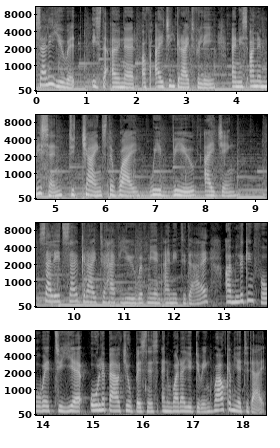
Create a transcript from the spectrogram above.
Sally Hewitt is the owner of Aging Gratefully and is on a mission to change the way we view aging. Sally, it's so great to have you with me and Annie today. I'm looking forward to hear all about your business and what are you doing. Welcome here today.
